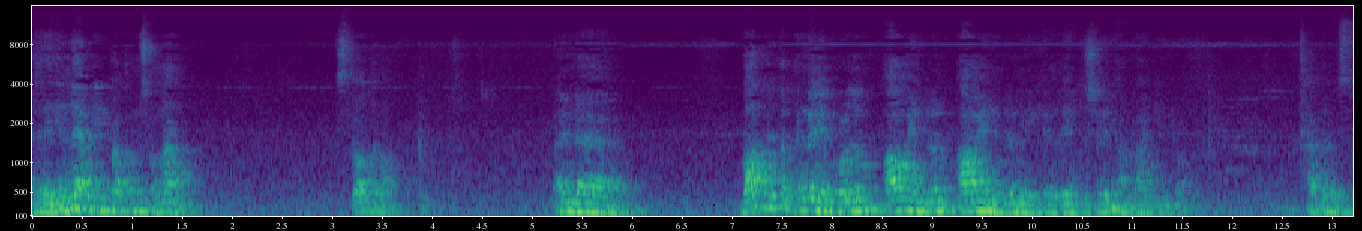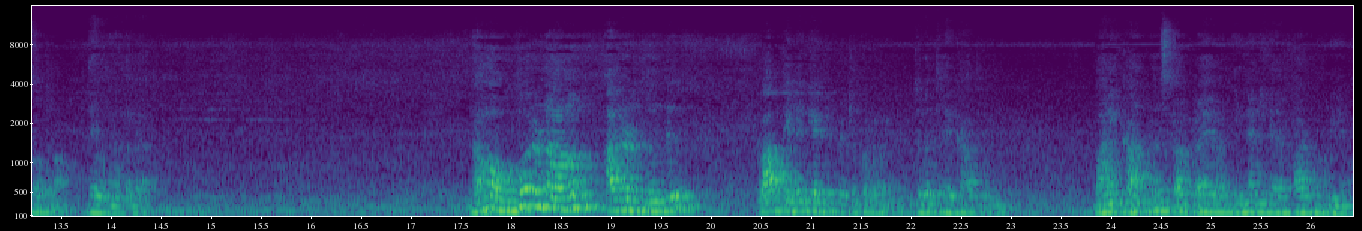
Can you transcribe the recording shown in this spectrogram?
அதுல என்ன அப்படின்னு பார்த்தோம்னு சொன்னா ஸ்தோத்திரம். அண்ட் வாக்கு தத்துவங்கள் எப்பொழுதும் ஆம் என்றும் ஆமேன் என்றும் இருக்கிறது என்று சொல்லி நாம் பார்க்கின்றோம். கர்த்தருக்கு ஸ்தோத்திரம். தேவன் நல்லவர். நம்ம ஒவ்வொரு நாளும் அவரிடத்திலிருந்து வார்த்தைகளை கேட்டு பெற்றுக்கொள்ள வேண்டும். ஜபத்திலே காத்திருக்கணும் மார்னிங் கான்ஃபரன்ஸ் கால் ப்ரேயர் வந்தீங்கன்னா நீங்கள் அதை பார்க்க முடியும்.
